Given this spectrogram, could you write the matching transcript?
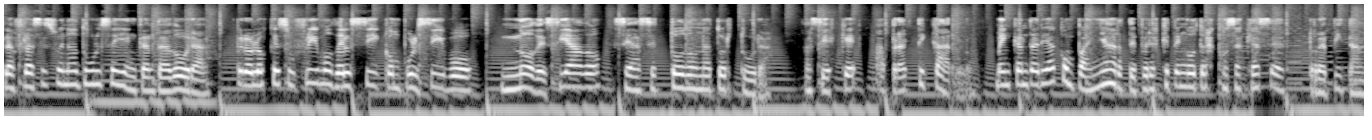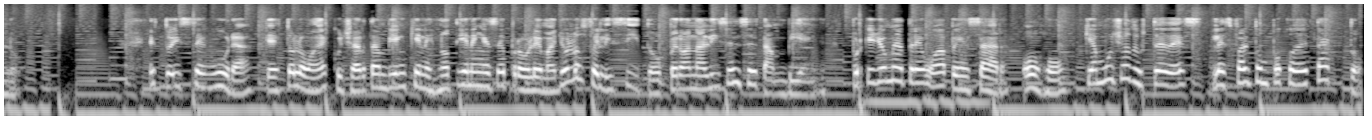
La frase suena dulce y encantadora, pero los que sufrimos del sí compulsivo no deseado, se hace toda una tortura. Así es que a practicarlo. Me encantaría acompañarte, pero es que tengo otras cosas que hacer. Repítanlo. Estoy segura que esto lo van a escuchar también quienes no tienen ese problema. Yo los felicito, pero analícense también. Porque yo me atrevo a pensar, ojo, que a muchos de ustedes les falta un poco de tacto,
